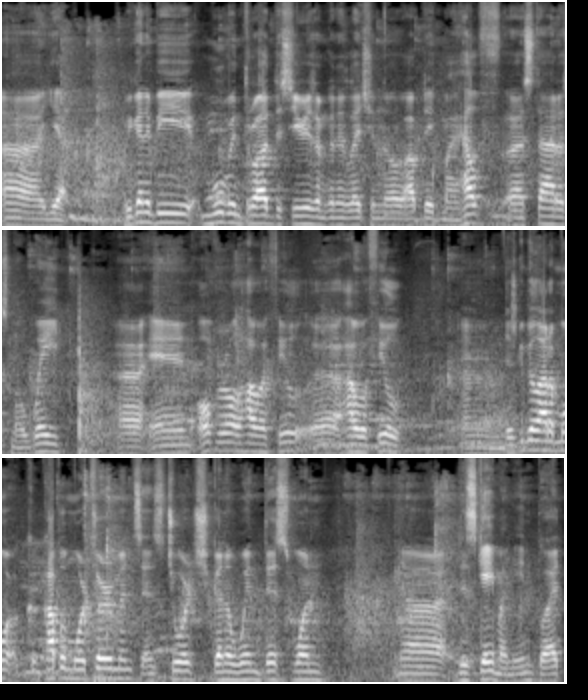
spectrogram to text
uh, yeah, we're gonna be moving throughout the series. I'm gonna let you know, update my health uh, status, my weight, uh, and overall how I feel. Uh, how I feel. Um, there's gonna be a lot of more, a couple more tournaments, as George gonna win this one, uh, this game. I mean, but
